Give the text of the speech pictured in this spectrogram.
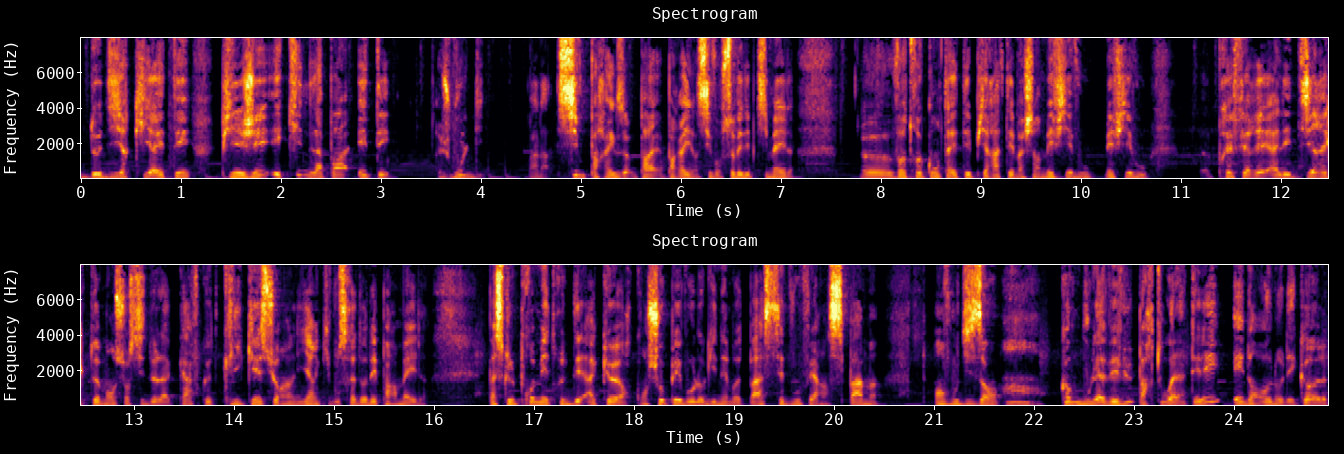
de dire qui a été piégé et qui ne l'a pas été. Je vous le dis. Voilà. Si par exemple, pareil, hein, si vous recevez des petits mails, euh, votre compte a été piraté, machin, méfiez-vous, méfiez-vous. Préférez aller directement sur le site de la CAF que de cliquer sur un lien qui vous serait donné par mail. Parce que le premier truc des hackers qui ont chopé vos logins et mots de passe, c'est de vous faire un spam en vous disant, oh, comme vous l'avez vu partout à la télé et dans Renault Décode,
